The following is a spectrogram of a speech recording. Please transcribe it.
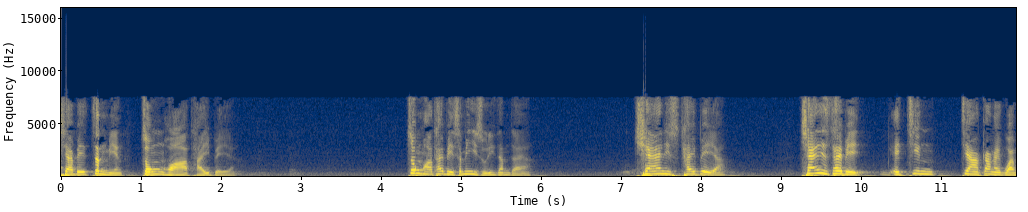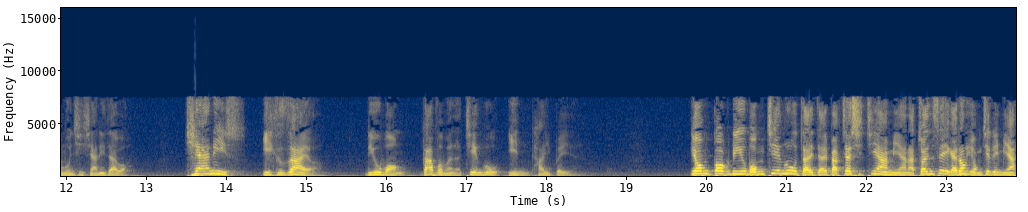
写要证明中华台北啊？中华台北什么意思？你知毋知啊？Chinese 台北啊？Chinese 台北诶正。正讲的原文是啥？你知无？Chinese exile 流亡 government 政府 in 台北啊。中国流氓政府在台北，这是正名啦，全世界拢用这个名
